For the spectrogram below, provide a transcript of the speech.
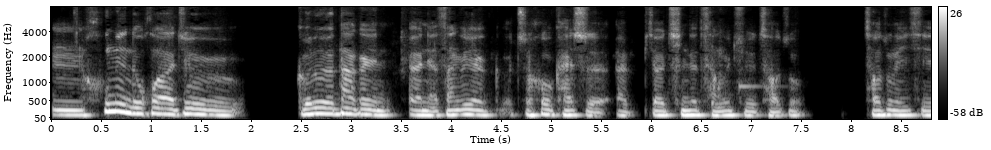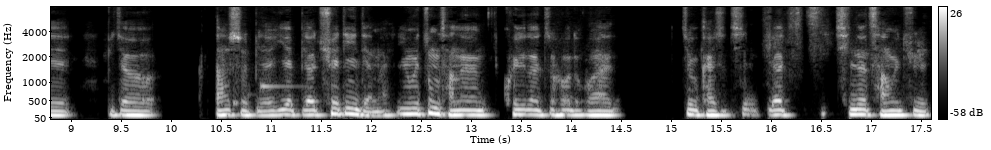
嗯，后面的话就隔了大概呃两三个月之后，开始呃比较轻的仓位去操作，操作了一些比较当时比较也比较确定一点嘛。因为重仓的亏了之后的话，就开始轻比较轻的仓位去。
